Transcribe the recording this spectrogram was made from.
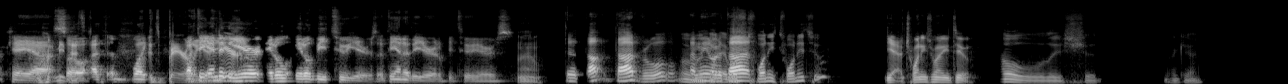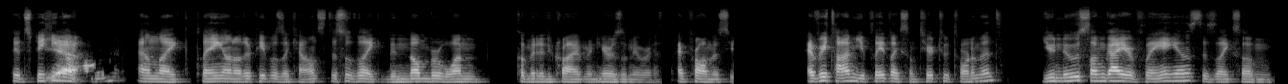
Okay, yeah. I mean, so at, like It's barely at the a end of the year. year, it'll it'll be two years. At the end of the year, it'll be two years. Oh. The- that, that rule. Oh, I mean, it with that 2022. Yeah, 2022. Holy shit. Okay. Dude, speaking Yeah. of and like playing on other people's accounts, this was like the number one committed crime in Heroes of Newerth. I promise you. Every time you played like some tier two tournament, you knew some guy you're playing against is like some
